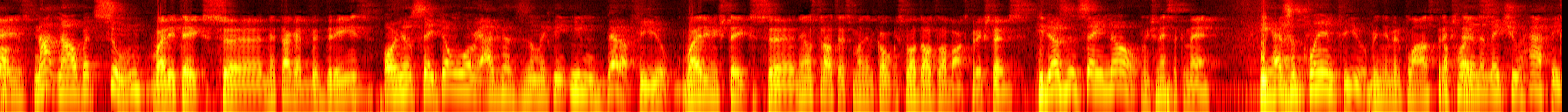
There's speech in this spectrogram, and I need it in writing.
oh, not now, but soon. vai arī teiks, uh, ne tagad, bet drīz, Or He'll say, don't worry, I've got something even better for you. vai arī viņš teiks, uh, neuztraucies, man ir kaut kas vēl daudz labāks priekš tevis. He doesn't say no. Viņš nesaka nē. He has a plan for you, Viņam ir plāns a priekš plan that tevis. makes you happy,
